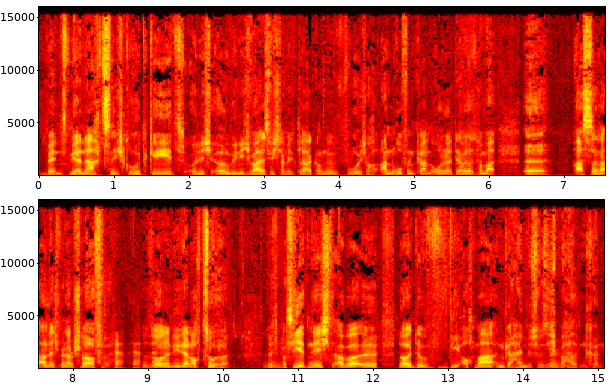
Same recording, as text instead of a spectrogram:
wenn es mir nachts nicht gut geht und ich irgendwie nicht weiß, wie ich damit klarkomme, wo ich auch anrufen kann, ohne dass der sagt, hör mal, äh, hast du denn alle, ich bin am Schlafen. Ja, ja, Sondern die dann auch zuhören. Es passiert nicht, aber äh, Leute, die auch mal ein Geheimnis für sich behalten können.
